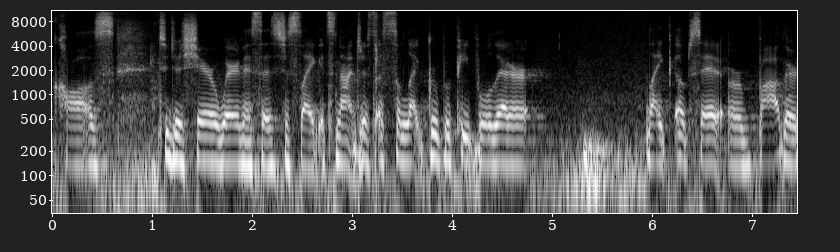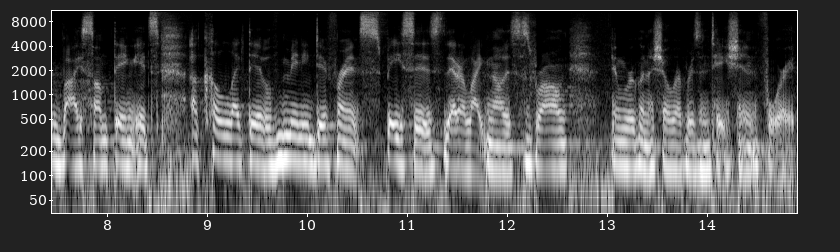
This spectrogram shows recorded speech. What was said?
cause to just share awareness as just like it's not just a select group of people that are like upset or bothered by something it's a collective of many different spaces that are like no this is wrong and we're going to show representation for it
